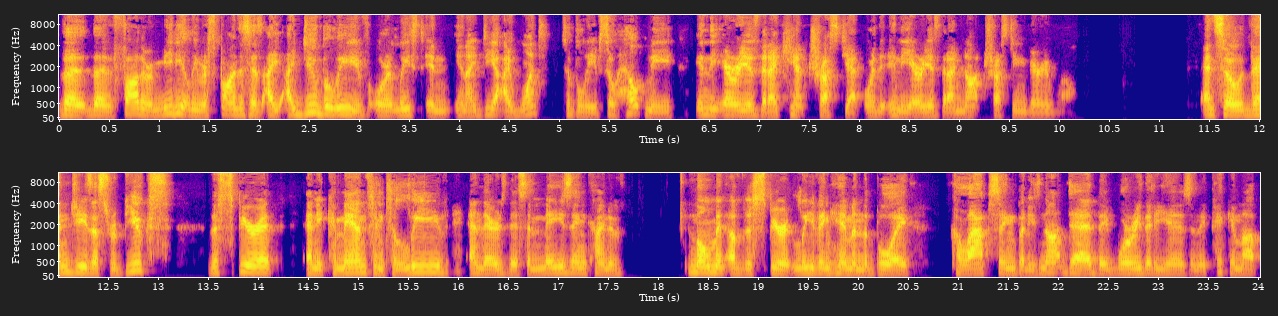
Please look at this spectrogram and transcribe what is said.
the, the father immediately responds and says, I, I do believe, or at least in, in idea, I want to believe. So help me in the areas that I can't trust yet, or the, in the areas that I'm not trusting very well. And so then Jesus rebukes the spirit and he commands him to leave. And there's this amazing kind of moment of the spirit leaving him and the boy collapsing, but he's not dead. They worry that he is and they pick him up,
